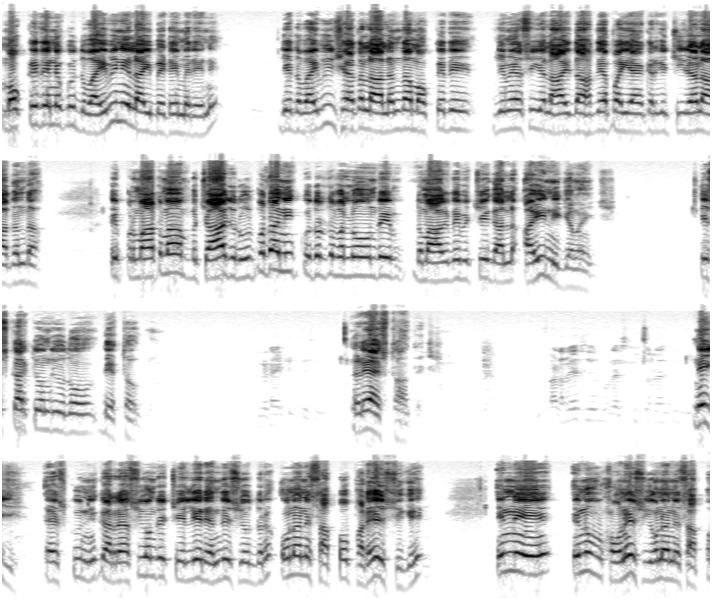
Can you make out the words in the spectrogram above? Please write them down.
ਮੌਕੇ ਤੇ ਨੇ ਕੋਈ ਦਵਾਈ ਵੀ ਨਹੀਂ ਲਾਈ ਬੇਟੇ ਮੇਰੇ ਨੇ। ਜੇ ਦਵਾਈ ਵੀ ਸ਼ਾਇਦ ਲਾ ਲੈਂਦਾ ਮੌਕੇ ਤੇ, ਜਿਵੇਂ ਅਸੀਂ ਇਲਾਜ ਦੱਸਦੇ ਆ ਭਾਈ ਐਂ ਕਰਕੇ ਚੀਰਾ ਲਾ ਦਿੰਦਾ। ਤੇ ਪ੍ਰਮਾਤਮਾ ਬਚਾ ਜ਼ਰੂਰ ਪਤਾ ਨਹੀਂ ਕੁਦਰਤ ਵੱਲੋਂ ਉਹਦੇ ਦਿਮਾਗ ਦੇ ਵਿੱਚ ਇਹ ਗੱਲ ਆਈ ਨਹੀਂ ਜਮਾਂ ਜੀ। ਇਸ ਕਰਕੇ ਉਹਦੀ ਉਦੋਂ ਡੈਥ ਹੋ ਗਈ। ਲੜਾਈ ਕਿੱਥੇ ਸੀ? ਲੜਿਆ ਇਸ ਥਾਂ ਤੇ ਜੀ। ਫੜ ਰਹੇ ਸੀ ਉਹਨੂੰ ਰੈਸਕਿਊ ਕਰ ਰਹੇ ਸੀ? ਨਹੀਂ ਜੀ ਐਸਕਿਊ ਨਹੀਂ ਕਰ ਰਿਹਾ ਸੀ ਉਹਦੇ ਚੇਲੇ ਰਹਿੰਦੇ ਸੀ ਉਧਰ। ਉਹਨਾਂ ਨੇ ਸੱਪ ਫੜੇ ਸੀਗੇ। ਇਹਨੇ ਇਹਨੂੰ ਵਿਖਾਉਣੇ ਸੀ ਉਹਨਾਂ ਨੇ ਸੱਪ।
